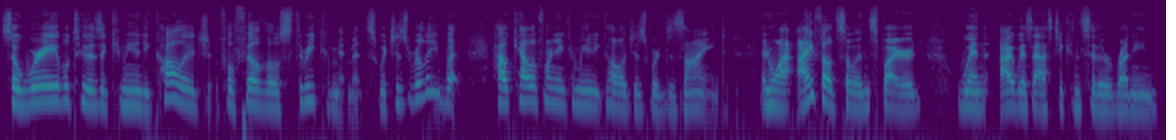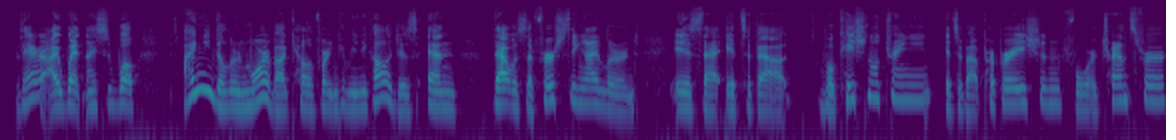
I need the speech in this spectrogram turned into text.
So we're able to, as a community college, fulfill those three commitments, which is really what how California community colleges were designed, and why I felt so inspired when I was asked to consider running there. I went and I said, "Well, I need to learn more about California community colleges," and that was the first thing I learned is that it's about vocational training, it's about preparation for transfer,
